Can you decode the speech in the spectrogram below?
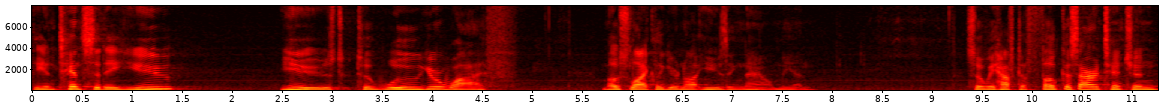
The intensity you used to woo your wife, most likely you're not using now, men. So we have to focus our attention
